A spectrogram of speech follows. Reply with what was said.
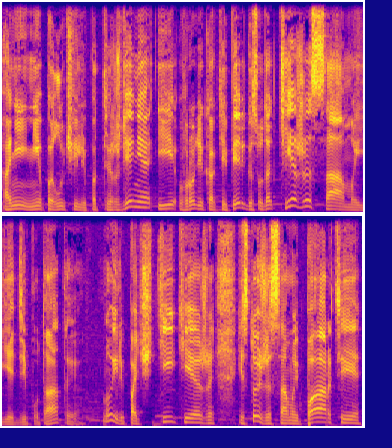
они не получили подтверждения, и вроде как теперь государ... те же самые депутаты, ну или почти те же, из той же самой партии,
